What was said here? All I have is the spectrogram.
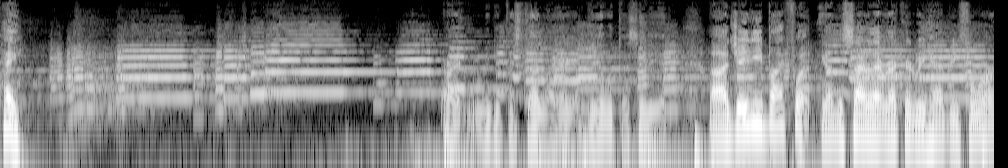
Hey. All right, let me get this done. I gotta deal with this idiot. Uh, JD Blackfoot, the other side of that record we had before.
